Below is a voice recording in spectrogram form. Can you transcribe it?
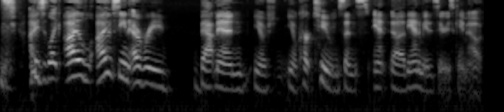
I just like I I've seen every Batman you know you know cartoon since an- uh, the animated series came out.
